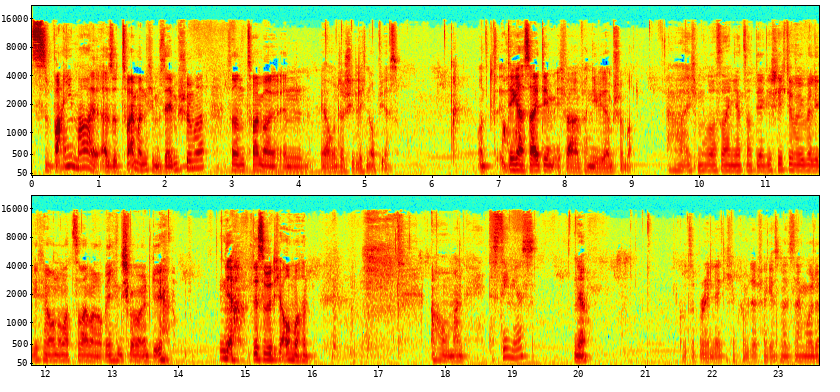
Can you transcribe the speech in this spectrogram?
zweimal, also zweimal nicht im selben Schwimmbad, sondern zweimal in, ja, unterschiedlichen Obvious. Und, Digga, seitdem, ich war einfach nie wieder im Schwimmbad. Aber ich muss auch sagen, jetzt nach der Geschichte überlege ich mir auch nochmal zweimal, ob ich ins Schwimmbad gehe. Ja, das würde ich auch machen. Oh Mann, das Ding ist. Ja. Kurzer Brainlag, ich habe komplett vergessen, was ich sagen wollte.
